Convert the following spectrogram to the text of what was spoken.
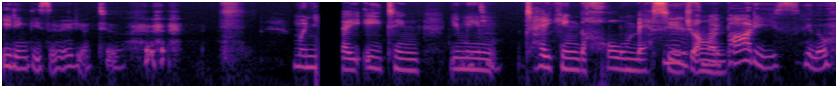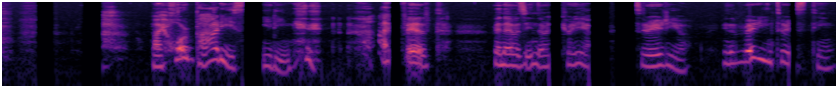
eating this radio too When you say eating, you mean Eating. taking the whole message yes, my on. body is you know my whole body is eating i felt when i was in north korea this radio you know very interesting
